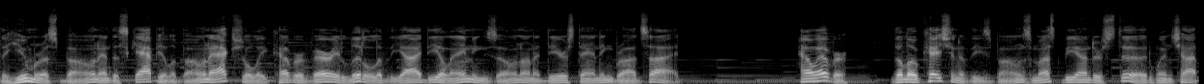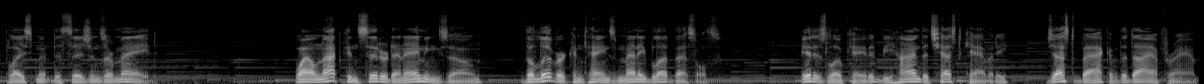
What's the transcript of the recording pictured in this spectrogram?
The humerus bone and the scapula bone actually cover very little of the ideal aiming zone on a deer standing broadside. However, the location of these bones must be understood when shot placement decisions are made. While not considered an aiming zone, the liver contains many blood vessels. It is located behind the chest cavity just back of the diaphragm.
